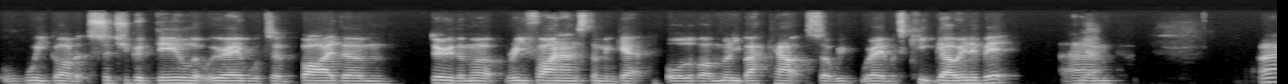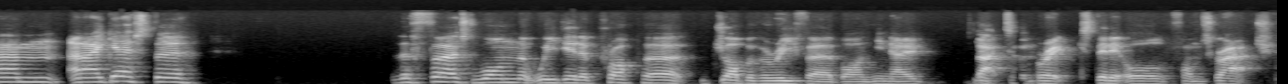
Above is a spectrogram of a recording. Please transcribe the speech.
we got at such a good deal that we were able to buy them, do them up, refinance them, and get all of our money back out. So we were able to keep going a bit. Um, um, and I guess the the first one that we did a proper job of a refurb on, you know, back to the bricks, did it all from scratch.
